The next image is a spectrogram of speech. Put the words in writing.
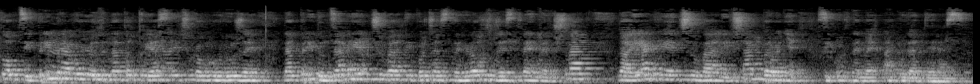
chlopci pripravujú na toto jasličkovú hru, že nám prídu zavienčuvať počas tých rozrostvených švat. No a jak vienčuvali v Šambrone, si uchneme akurát teraz.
